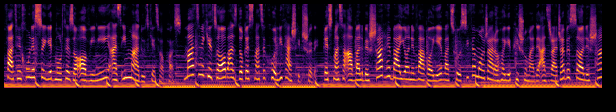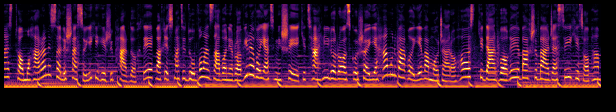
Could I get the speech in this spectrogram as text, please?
فتح خون سید مرتزا آوینی از این معدود کتاب هاست. متن کتاب از دو قسمت کلی تشکیل شده. قسمت اول به شرح بیان وقایع و توصیف ماجراهای پیش اومده از رجب سال 60 تا محرم سال 61 هجری پرداخته و قسمت دوم از زبان راوی روایت میشه که تحلیل و رازگشایی همون وقایع و ماجراهاست که در واقع بخش برجسته کتاب هم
